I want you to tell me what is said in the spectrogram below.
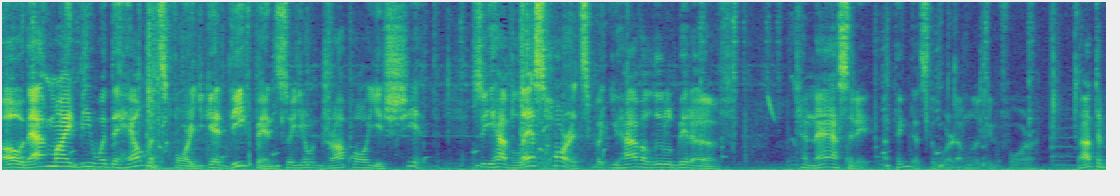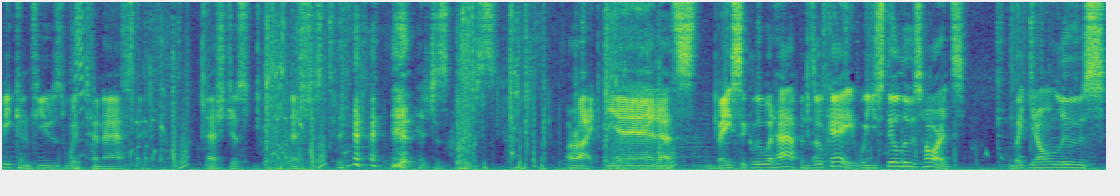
Oh, that might be what the helmet's for. You get defense so you don't drop all your shit. So you have less hearts, but you have a little bit of tenacity. I think that's the word I'm looking for. Not to be confused with tenacity. That's just, that's just, that's just gross. Alright, yeah, that's basically what happens. Okay, well you still lose hearts, but you don't lose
